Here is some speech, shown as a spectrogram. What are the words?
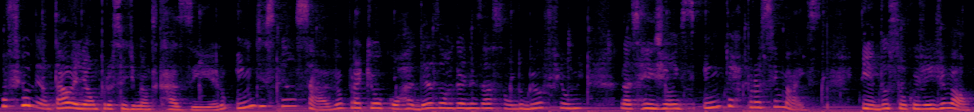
O fio dental ele é um procedimento caseiro indispensável para que ocorra a desorganização do biofilme nas regiões interproximais e do suco gengival.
